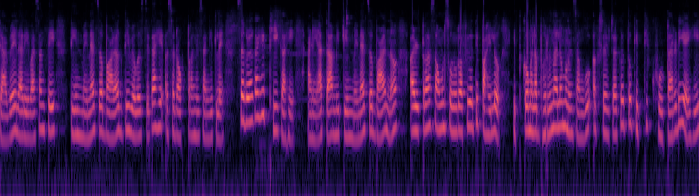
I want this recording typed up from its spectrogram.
त्यावेळेला रेवा सांगते तीन महिन्याचं बाळ अगदी व्यवस्थित आहे असं डॉक्टरांनी सांगितलंय. सगळं काही ठीक आहे. आणि आता मी तीन महिन्याचं बाळ न अल्ट्रासाऊंड सोनोग्राफीवरती पाहिलं. इतकं मला भरून आलं म्हणून सांगू. अक्षय विचार करतो किती खोटारडी आहे ही.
